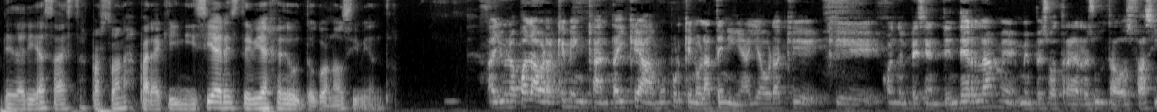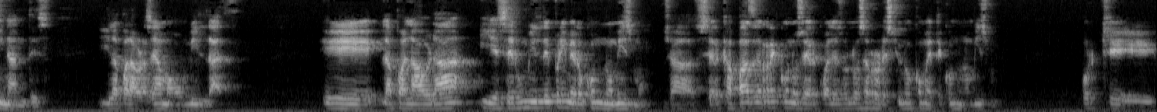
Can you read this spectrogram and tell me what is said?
le darías a estas personas para que iniciara este viaje de autoconocimiento? Hay una palabra que me encanta y que amo porque no la tenía y ahora que, cuando empecé a entenderla me, empezó a traer resultados fascinantes y la palabra se llama humildad. Eh, la palabra y es ser humilde primero con uno mismo, o sea, ser capaz de reconocer cuáles son los errores que uno comete con uno mismo. Porque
